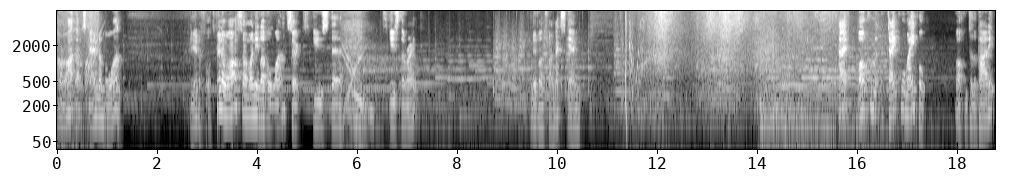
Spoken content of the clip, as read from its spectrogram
Alright, that was game number one. Beautiful. It's been a while, so I'm only level 1, so excuse the excuse the rank. Move on to our next game. Hey, welcome Dapple Maple. Welcome to the party.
